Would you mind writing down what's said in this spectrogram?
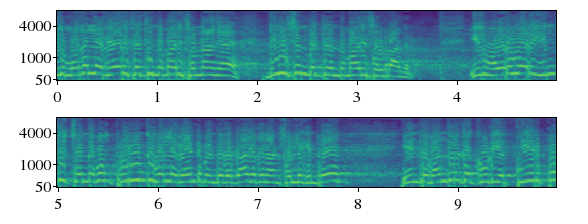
இது முதல்ல வேறு ஜட்ஜ் இந்த மாதிரி சொன்னாங்க டிவிஷன் பெஞ்ச் இந்த மாதிரி சொல்றாங்க. இது ஒருவர் இந்து சொந்தமும் புரிந்து கொள்ள வேண்டும் என்பதற்காக இதை நான் சொல்லுகின்றேன். இன்று வந்திருக்கக்கூடிய தீர்ப்பு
